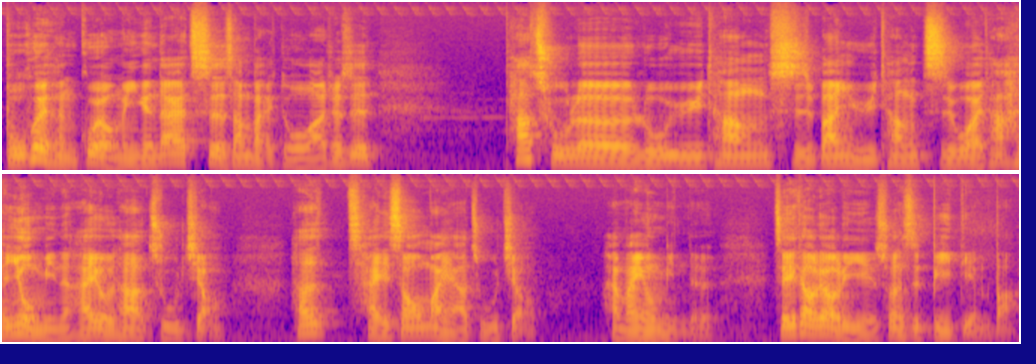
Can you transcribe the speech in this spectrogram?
不会很贵。我们一个人大概吃了三百多吧。就是它除了鲈鱼汤、石斑鱼汤之外，它很有名的还有它的猪脚，它是柴烧麦芽猪脚，还蛮有名的。这一道料理也算是必点吧。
